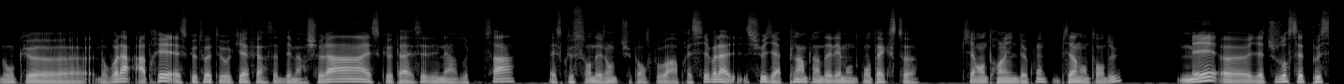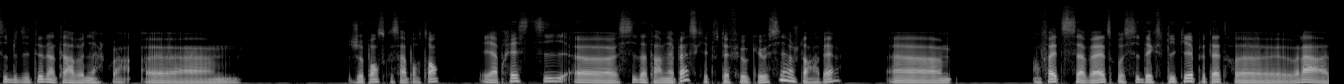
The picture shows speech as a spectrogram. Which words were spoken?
Donc, euh, donc voilà. Après, est-ce que toi, tu es OK à faire cette démarche-là? Est-ce que tu as assez d'énergie pour ça? Est-ce que ce sont des gens que tu penses pouvoir apprécier? Voilà, il y a plein, plein d'éléments de contexte qui rentrent en ligne de compte, bien entendu mais il y a toujours cette possibilité d'intervenir. quoi. je pense que c'est important. Et après, si, si n'intervient pas, ce qui est tout à fait OK aussi, hein, je le rappelle, en fait, ça va être aussi d'expliquer peut-être voilà,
